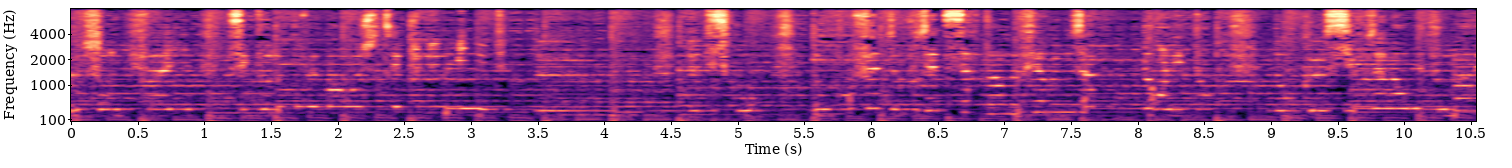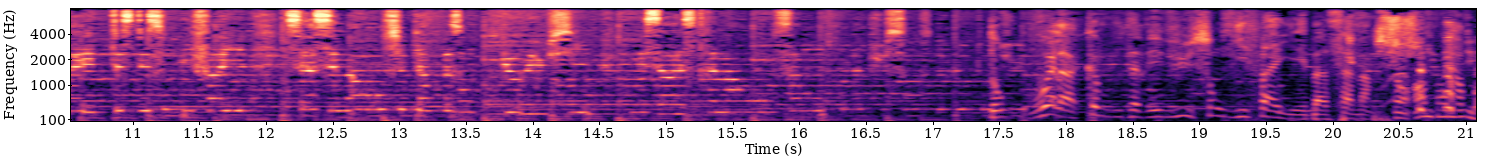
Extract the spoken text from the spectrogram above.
de son feuille, c'est que vous ne pouvez pas enregistrer plus d'une minute de, discours. Donc en fait, vous êtes certain de faire une zap dans les temps. Donc euh, si vous avez envie de vous marrer et de tester son faille, c'est assez marrant, c'est bien présent que réussi, mais ça reste très marrant, ça montre la puissance de l'auto. Donc voilà, comme vous avez vu son Gify, et eh ben ça marche. Entendu.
